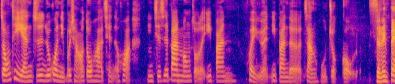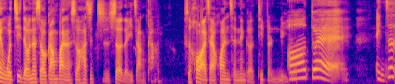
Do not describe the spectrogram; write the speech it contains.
总体言之，如果你不想要多花钱的话，你其实办蒙走的一般会员、一般的账户就够了。Sling Bank，我记得我那时候刚办的时候，它是紫色的一张卡，是后来才换成那个 Tiffany 绿。哦，对，哎，你这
